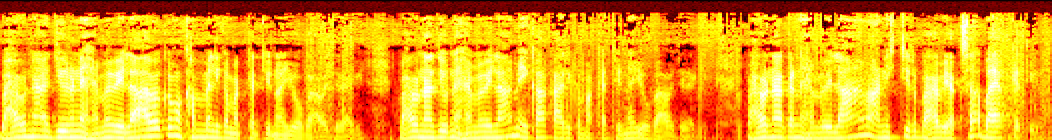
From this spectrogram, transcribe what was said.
භාවනා ජීවන හැම වෙලාවකම කම්මැලිකමක් ඇති වෙනවා යෝගාවචරයගේ. භාවනා ජීවන හැම වෙලාවෙම ඒකාකාරීකමක් ඇති වෙනවා යෝගාවචරයගේ. භාවනා කරන හැම වෙලාවෙම අනිශ්චිත භාවයක් සහ බයක් ඇති වෙනවා.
